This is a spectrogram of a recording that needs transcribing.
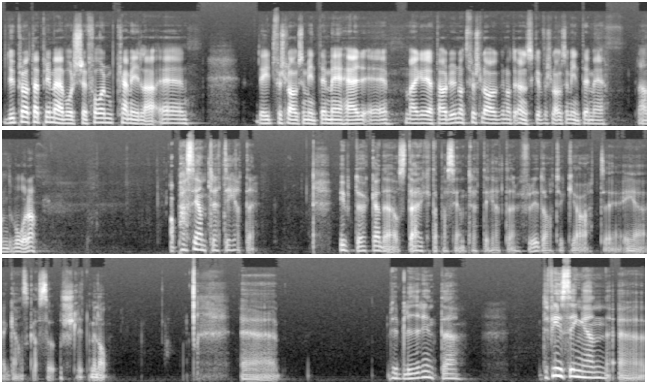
du pratar primärvårdsreform Camilla. Det är ett förslag som inte är med här. Eh, Margareta, har du något förslag, något önskeförslag som inte är med bland våra? Patienträttigheter. Utökade och stärkta patienträttigheter. För idag tycker jag att det är ganska så ursligt med dem. Eh, vi blir inte... Det finns ingen eh,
